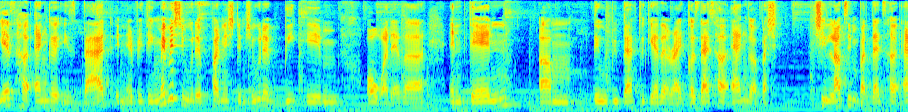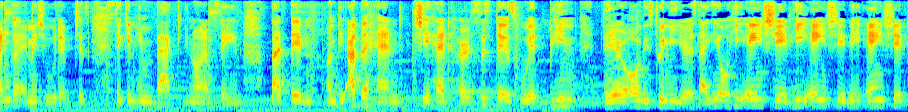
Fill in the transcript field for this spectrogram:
yes, her anger is bad and everything. Maybe she would have punished him, she would have beat him or whatever, and then um, they would be back together, right? Because that's her anger, but she, she loves him, but that's her anger, and then she would have just taken him back. You know what I'm saying? But then on the other hand, she had her sisters who had been there all these 20 years, like, yo, he ain't shit, he ain't shit, he ain't shit.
